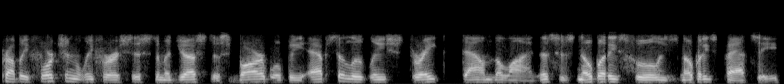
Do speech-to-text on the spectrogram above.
probably fortunately for our system of justice, Barr will be absolutely straight down the line. This is nobody's fool. He's nobody's patsy.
